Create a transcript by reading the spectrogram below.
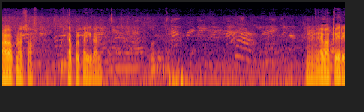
ఆగు ఒక నిమిషం. తెప్పలు పైకి రాను. అవి మొత్తం వేరే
